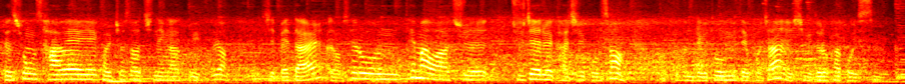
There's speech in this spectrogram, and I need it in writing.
그래서 총 4회에 걸쳐서 진행하고 있고요. 이제 매달 어, 새로운 테마와 주, 주제를 가지고서 어, 그분들에게 도움이 되고자 열심히 노력하고 있습니다.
